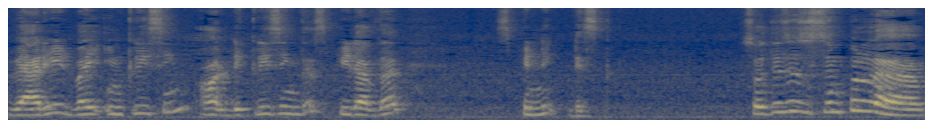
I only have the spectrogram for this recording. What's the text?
varied by increasing or decreasing the speed of the spinning disc. So this is a simple uh,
